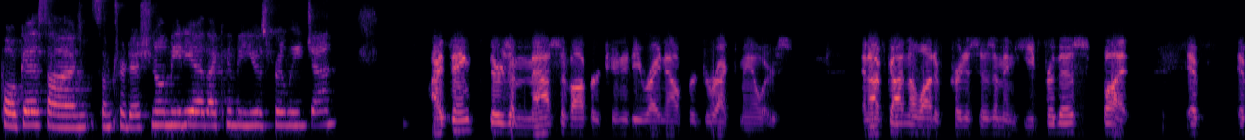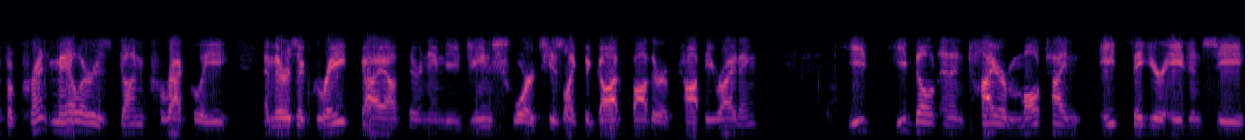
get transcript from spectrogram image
focus on some traditional media that can be used for lead gen? I think there's a massive opportunity right now for direct mailers. And I've gotten a lot of criticism and heat for this, but if a print mailer is done correctly, and there's a great guy out there named Eugene Schwartz, he's like the godfather of copywriting. He he built an entire multi eight figure agency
